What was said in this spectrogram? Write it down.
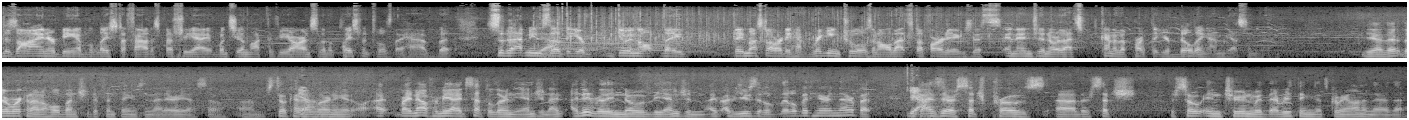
design or being able to lay stuff out, especially yeah once you unlock the VR and some of the placement tools they have. But so that means Yeah. though that you're doing all they they must already have rigging tools and all that stuff already exists in Engine, or that's kind of the part that you're building. I'm guessing. Yeah, they're, they're working on a whole bunch of different things in that area. So um, still kind Yeah. of learning it. I, right now, for me, I just have to learn the engine. I, I didn't really know the engine. I, I've used it a little bit here and there, but the Yeah. guys there are such pros. Uh, they're such they're so in tune with everything that's going on in there that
